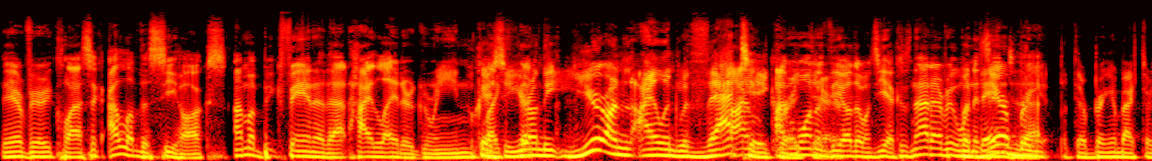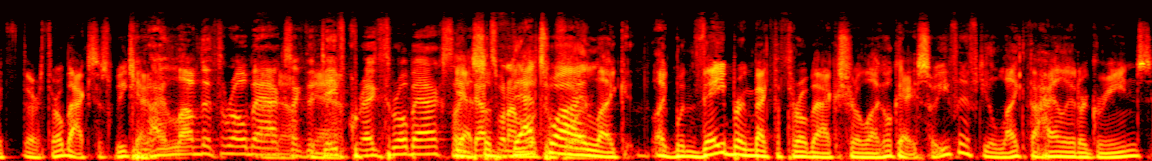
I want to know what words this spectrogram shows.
They are very classic. I love the Seahawks. I'm a big fan of that highlighter green. Okay, Like so you're that- on the you're on an island with that I'm, take. I'm right one of the other ones. Yeah, because not everyone But is they into bringing, that. but they're bringing back their, their throwbacks this weekend. I love the throwbacks, like the yeah. Dave Krieg throwbacks. Like yeah, that's so what I'm that's why I like like when they bring back the throwbacks. You're like, okay, so even if you like the highlighter greens,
